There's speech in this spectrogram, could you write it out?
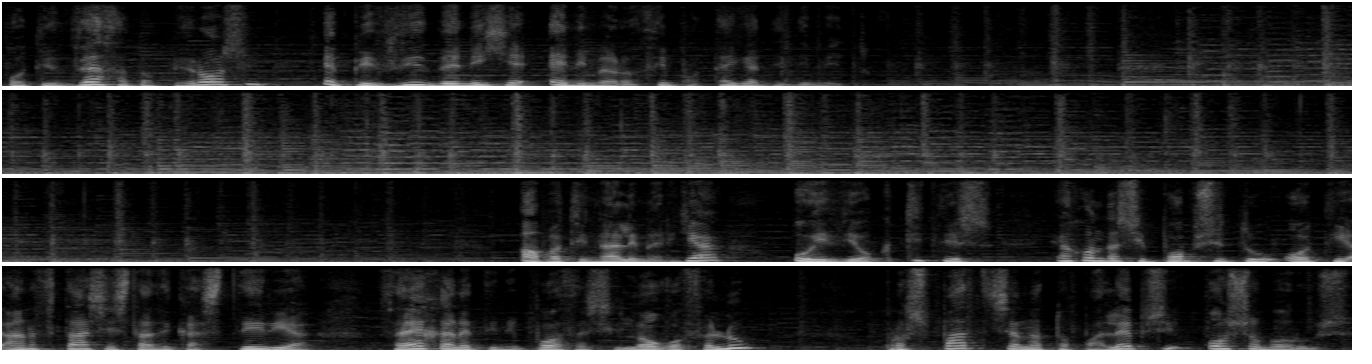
ότι δεν θα το πληρώσει επειδή δεν είχε ενημερωθεί ποτέ για την τιμή του. Από την άλλη μεριά, ο ιδιοκτήτης έχοντας υπόψη του ότι αν φτάσει στα δικαστήρια θα έχανε την υπόθεση λόγω φελού, προσπάθησε να το παλέψει όσο μπορούσε.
